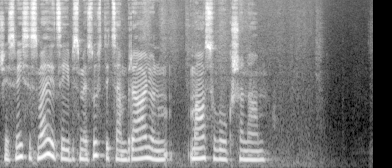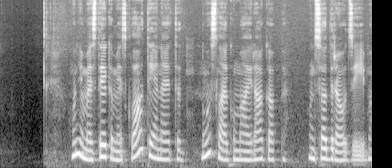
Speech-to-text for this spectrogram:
Šīs visas vajadzības mēs uzticam brāļu un māsu lūgšanām. Un, ja mēs tiekamies klātienē, tad noslēgumā ir agape un sadraudzība.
